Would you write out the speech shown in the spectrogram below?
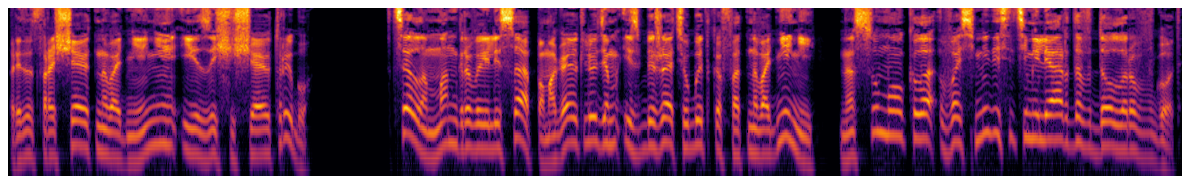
предотвращают наводнения и защищают рыбу. В целом, мангровые леса помогают людям избежать убытков от наводнений на сумму около 80 миллиардов долларов в год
